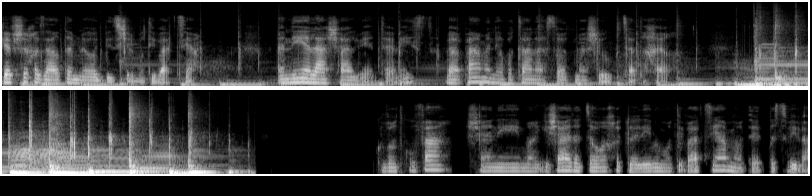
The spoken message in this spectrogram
כיף שחזרתם לעוד ביז של מוטיבציה. אני אלה שלוי אנטליס, והפעם אני רוצה לעשות משהו קצת אחר. כבר תקופה שאני מרגישה את הצורך הכללי במוטיבציה מאותת בסביבה.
